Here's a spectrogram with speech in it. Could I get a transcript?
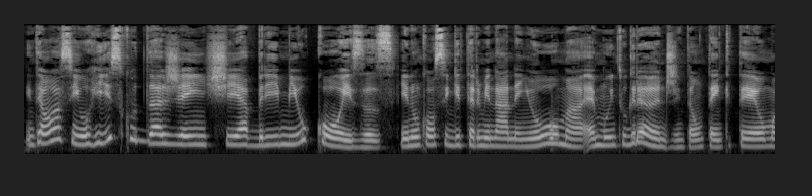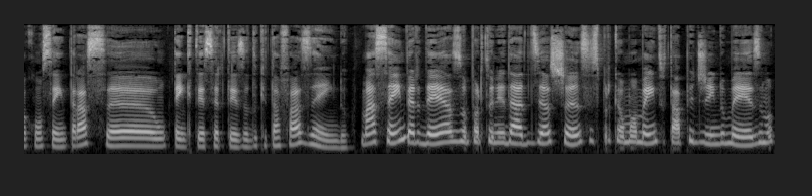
Então, assim, o risco da gente abrir mil coisas e não conseguir terminar nenhuma é muito grande. Então, tem que ter uma concentração, tem que ter certeza do que está fazendo, mas sem perder as oportunidades e as chances, porque o momento está pedindo mesmo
